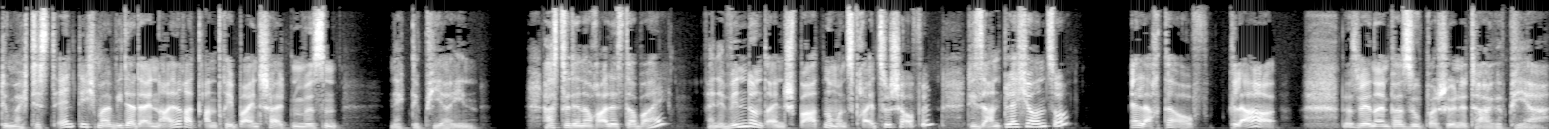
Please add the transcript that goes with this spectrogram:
Du möchtest endlich mal wieder deinen Allradantrieb einschalten müssen, neckte Pia ihn. Hast du denn auch alles dabei? Eine Winde und einen Spaten, um uns freizuschaufeln? Die Sandbleche und so? Er lachte auf. Klar. Das wären ein paar superschöne Tage, Pia.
